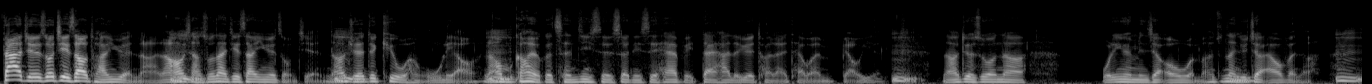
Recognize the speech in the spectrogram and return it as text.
大家觉得说介绍团员啦，然后想说那介绍音乐总监，然后觉得对 Q 我很无聊，然后我们刚好有个沉浸式的设定是 Heavy 带他的乐团来台湾表演，嗯，然后就说那。我的英文名叫欧文嘛，他说那你就叫 Alvin 啊，嗯，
